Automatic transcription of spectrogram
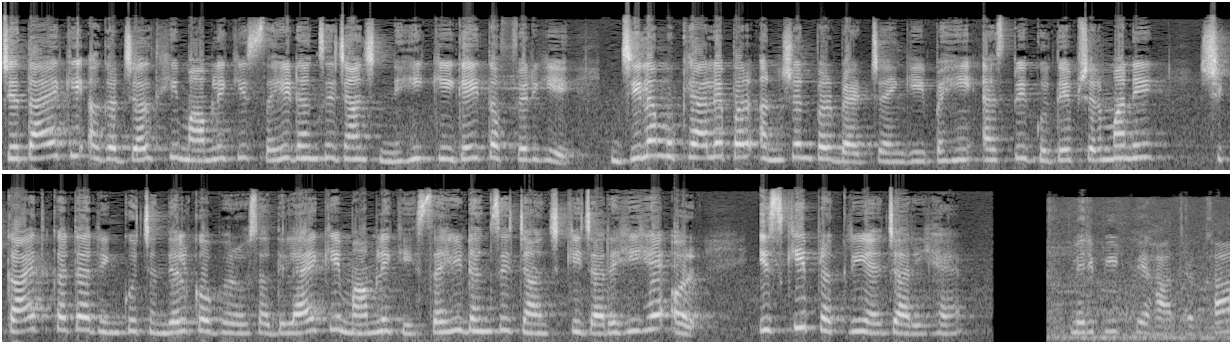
चेताया कि अगर जल्द ही मामले की सही ढंग से जाँच नहीं की गई तो फिर ये जिला मुख्यालय पर अनशन पर बैठ जाएँगी। वहीं एसपी गुरदेव शर्मा ने शिकायतकर्ता रिंकू चंदेल को भरोसा दिलाया कि मामले की सही ढंग से जाँच की जा रही है और इसकी प्रक्रिया जारी है। मेरी पीठ पे हाथ रखा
